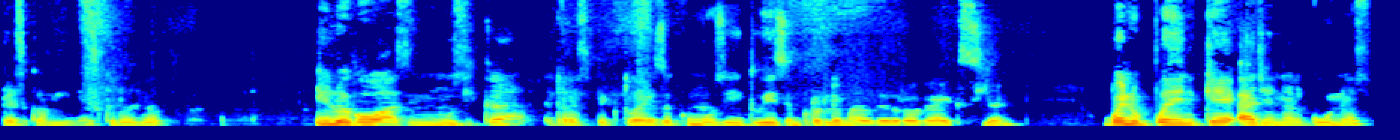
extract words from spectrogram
pescamines, creo yo. Y luego hacen música respecto a eso como si tuviesen problemas de drogadicción. Bueno, pueden que hayan algunos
